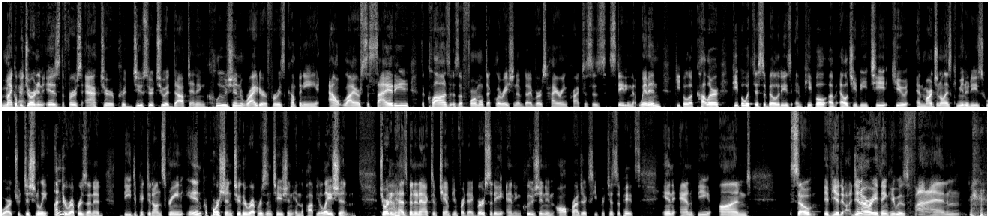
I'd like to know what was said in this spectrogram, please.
Michael B. Jordan is the first actor producer to adopt an inclusion rider for his company, Outlier Society. The clause is a formal declaration of diverse hiring practices stating that women, people of color, people with disabilities, and people of LGBTQ and marginalized communities who are traditionally underrepresented be depicted on screen in proportion to their representation in the population. Jordan Wow. has been an active champion for diversity and inclusion in all projects he participates in and beyond. So, if you didn't already think he was fine,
